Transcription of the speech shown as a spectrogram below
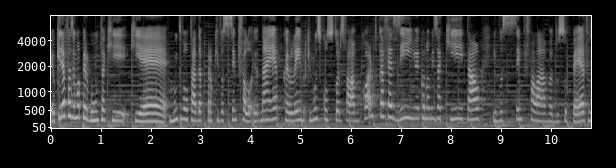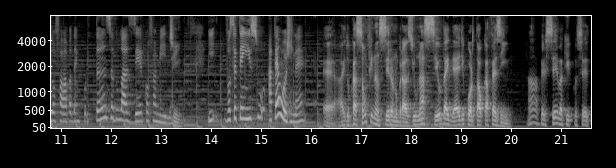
Eu queria fazer uma pergunta que, que é muito voltada para o que você sempre falou. Eu, na época, eu lembro que muitos consultores falavam, corta o cafezinho, economiza aqui e tal. E você sempre falava do supérfluo, ou falava da importância do lazer com a família. Sim. E você tem isso até hoje, né? É, a educação financeira no Brasil nasceu da ideia de cortar o cafezinho. Ah, perceba que você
